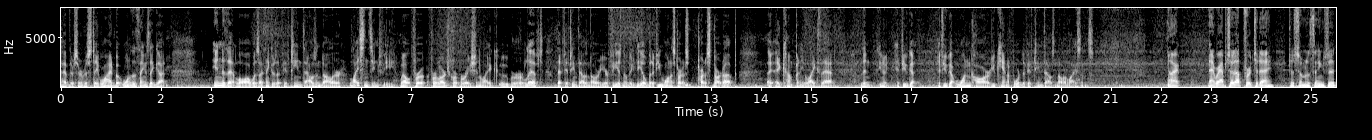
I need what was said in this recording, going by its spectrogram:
have their service statewide. But one of the things they got into that law was I think it was a fifteen thousand dollar licensing fee. Well, for for a large corporation like Uber or Lyft, that fifteen thousand dollar year fee is no big deal. But if you want to start a, try to start up a, a company like that, then you know if you've got if you've got one car, you can't afford the fifteen thousand dollar license. All right, that wraps it up for today. Just some of the things that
